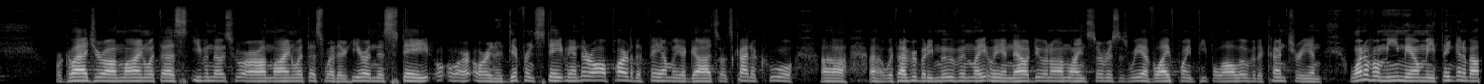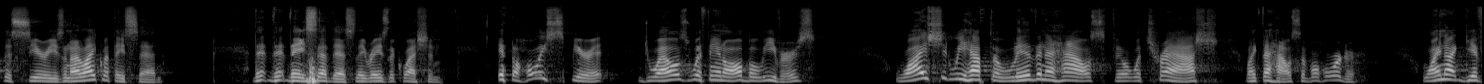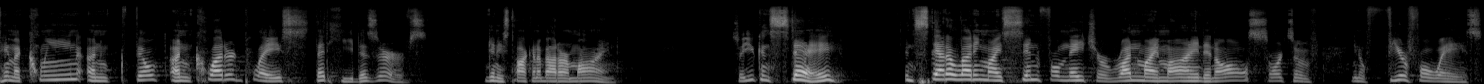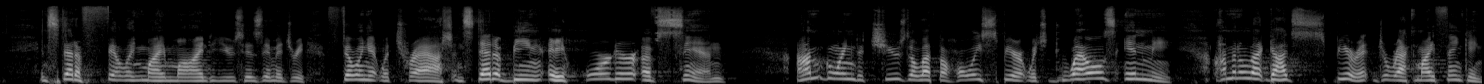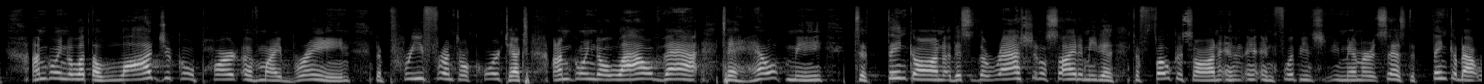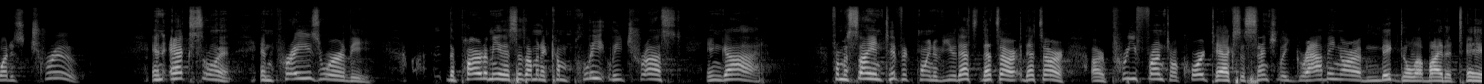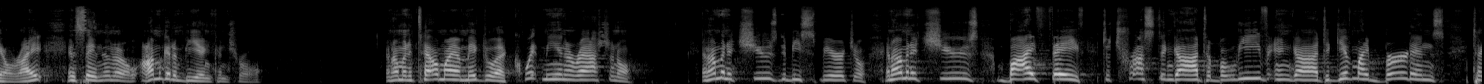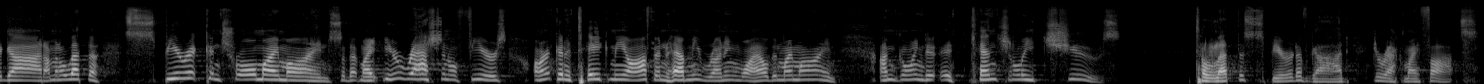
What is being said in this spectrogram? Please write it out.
we're glad you're online with us. Even those who are online with us, whether here in this state or, or in a different state, man, they're all part of the family of God. So it's kind of cool uh, uh, with everybody moving lately and now doing online services. We have LifePoint people all over the country. And one of them emailed me thinking about this series, and I like what they said. They, they, they said this, they raised the question If the Holy Spirit dwells within all believers, why should we have to live in a house filled with trash like the house of a hoarder? Why not give him a clean, uncluttered place that he deserves? Again, he's talking about our mind. So you can stay instead of letting my sinful nature run my mind in all sorts of you know, fearful ways. Instead of filling my mind, to use his imagery, filling it with trash, instead of being a hoarder of sin, I'm going to choose to let the Holy Spirit, which dwells in me, I'm going to let God's Spirit direct my thinking. I'm going to let the logical part of my brain, the prefrontal cortex, I'm going to allow that to help me to think on this is the rational side of me to, to focus on. And in Philippians, remember, it says to think about what is true and excellent and praiseworthy. The part of me that says I'm going to completely trust in God. From a scientific point of view, that's, that's, our, that's our, our prefrontal cortex essentially grabbing our amygdala by the tail, right? And saying, no, no, no I'm going to be in control. And I'm going to tell my amygdala, quit being irrational. And I'm going to choose to be spiritual. And I'm going to choose by faith to trust in God, to believe in God, to give my burdens to God. I'm going to let the Spirit control my mind so that my irrational fears aren't going to take me off and have me running wild in my mind. I'm going to intentionally choose to let the Spirit of God direct my thoughts.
